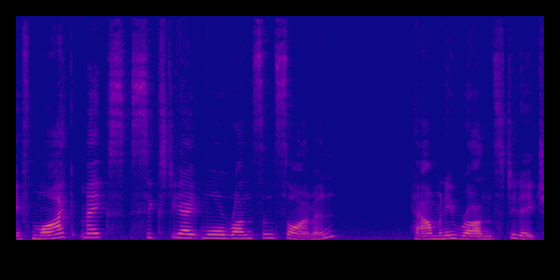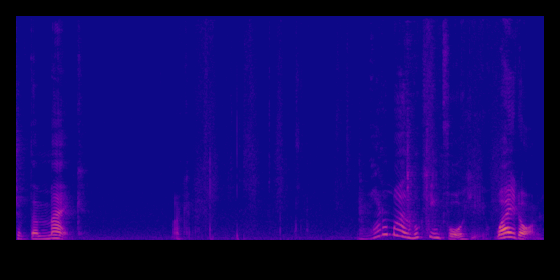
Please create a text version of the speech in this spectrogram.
If Mike makes 68 more runs than Simon, how many runs did each of them make? Okay. What am I looking for here? Wait on.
